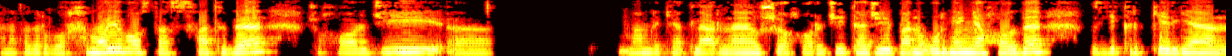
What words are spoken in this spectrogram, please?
qanaqadir bir himoya vositasi sifatida shu xorijiy e, mamlakatlarni o'sha xorijiy tajribani o'rgangan holda bizga kirib kelgan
